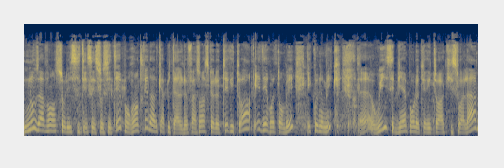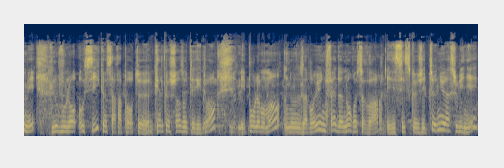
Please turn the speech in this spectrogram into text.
Nous avons sollicité ces sociétés pour rentrer dans le capital de façon à ce que le territoire ait des retombées économiques. Hein. oui, c'est bien pour le territoire qui soit là, mais nous voulons aussi que ça rapporte quelque chose au territoire. Et pour le moment, nous avons eu une fin de non-recevoir et c'est ce que j'ai tenu à souligner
